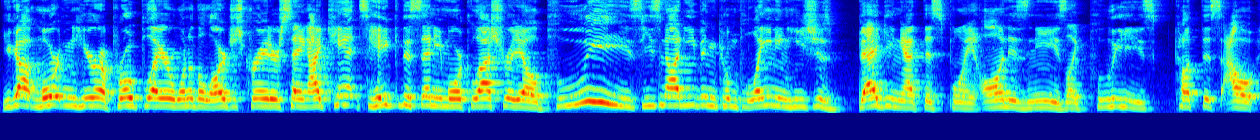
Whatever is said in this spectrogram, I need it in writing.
You got Morten here, a pro player, one of the largest creators, saying, I can't take this anymore, Clash Royale. Please. He's not even complaining. He's just begging at this point on his knees, like, please cut this out.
